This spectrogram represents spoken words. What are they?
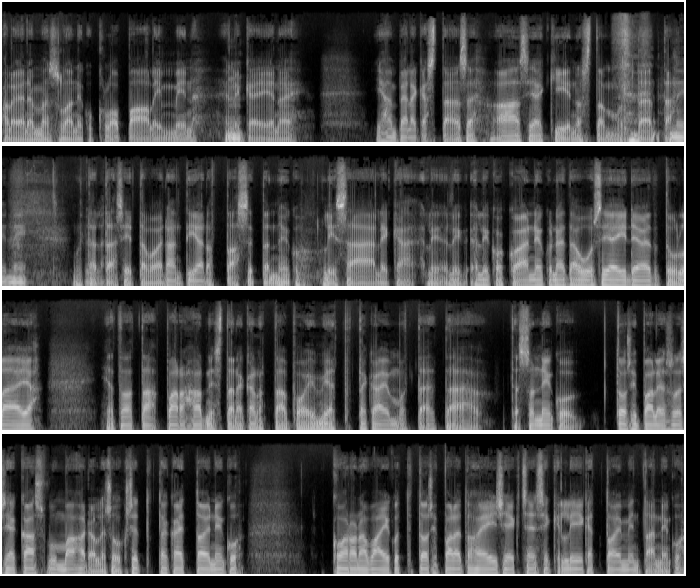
paljon enemmän sellainen niin kuin globaalimmin, mm. eli ei enää ihan pelkästään se Aasia kiinnosta, mutta, että, niin, niin, mutta että siitä voidaan tiedottaa sitten niin kuin lisää. Eli, eli, eli, eli koko ajan niin kuin näitä uusia ideoita tulee ja, ja tota, parhaat niistä aina kannattaa poimia totta kai, mutta että tässä on niin kuin tosi paljon sellaisia kasvun mahdollisuuksia. Totta kai toi niin kuin korona vaikutti tosi paljon tuohon Asia Exchangein liiketoimintaan niin kuin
